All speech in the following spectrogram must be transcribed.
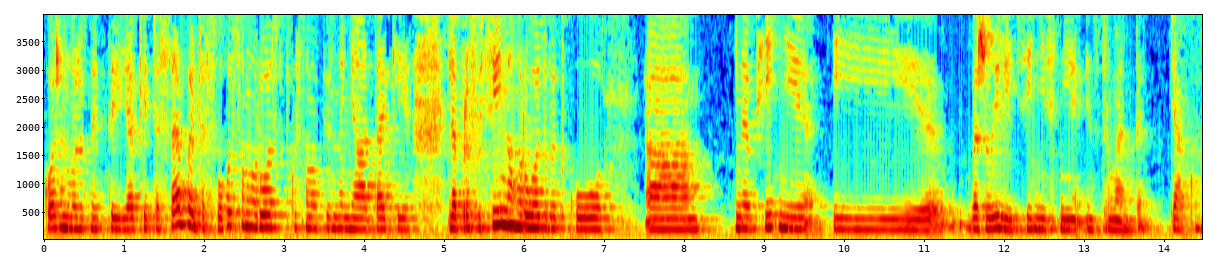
кожен може знайти як і для себе, для свого саморозвитку, самопізнання, так і для професійного розвитку необхідні і важливі ціннісні інструменти. Дякую.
